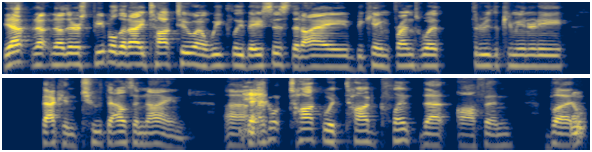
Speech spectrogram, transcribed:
yeah, no, no, there's people that I talk to on a weekly basis that I became friends with through the community back in 2009. Uh, yeah. I don't talk with Todd Klindt that often, but nope.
